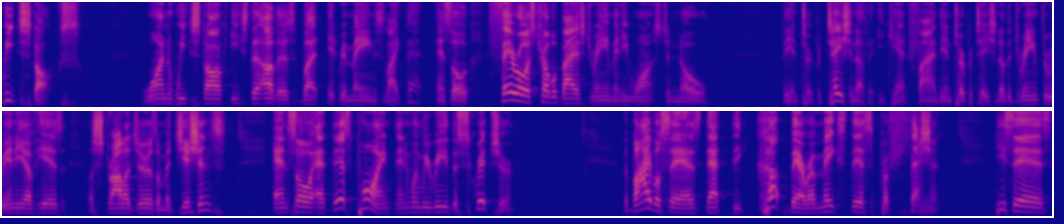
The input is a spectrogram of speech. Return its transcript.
wheat stalks. One wheat stalk eats the others, but it remains like that. And so Pharaoh is troubled by his dream and he wants to know the interpretation of it. He can't find the interpretation of the dream through any of his astrologers or magicians. And so at this point, and when we read the scripture, the Bible says that the cupbearer makes this profession. He says,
